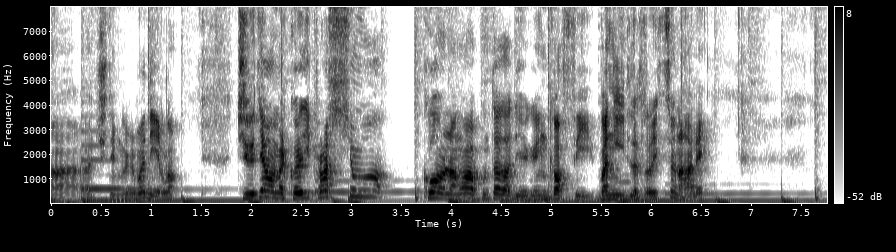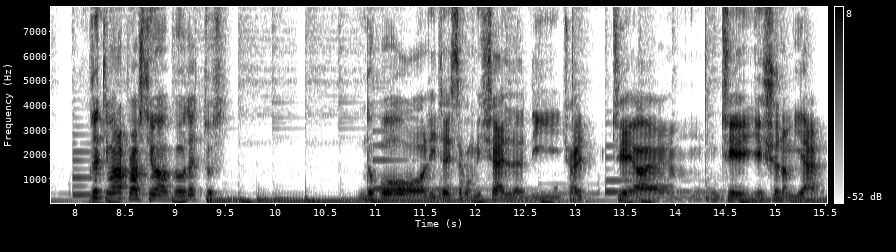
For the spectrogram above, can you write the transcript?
uh, ci tengo a ribadirlo. Ci vediamo mercoledì prossimo con una nuova puntata di Green Coffee Vanilla tradizionale. Settimana prossima avevo detto dopo l'intervista con Michelle di cioè c'è, c'è Jason VR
